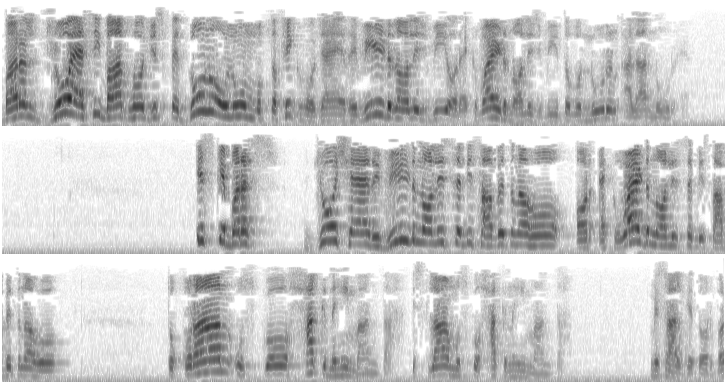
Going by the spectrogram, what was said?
بہرحال جو ایسی بات ہو جس پہ دونوں علوم متفق ہو جائیں ریویلڈ نالج بھی اور ایکوائرڈ نالج بھی، تو وہ نور الا نور ہے۔ اس کے برعکس، جو شے ریویلڈ نالج سے بھی ثابت نہ ہو اور ایکوائرڈ نالج سے بھی ثابت نہ ہو، تو قرآن اس کو حق نہیں مانتا۔ اسلام اس کو حق نہیں مانتا۔ مثال کے طور پر،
